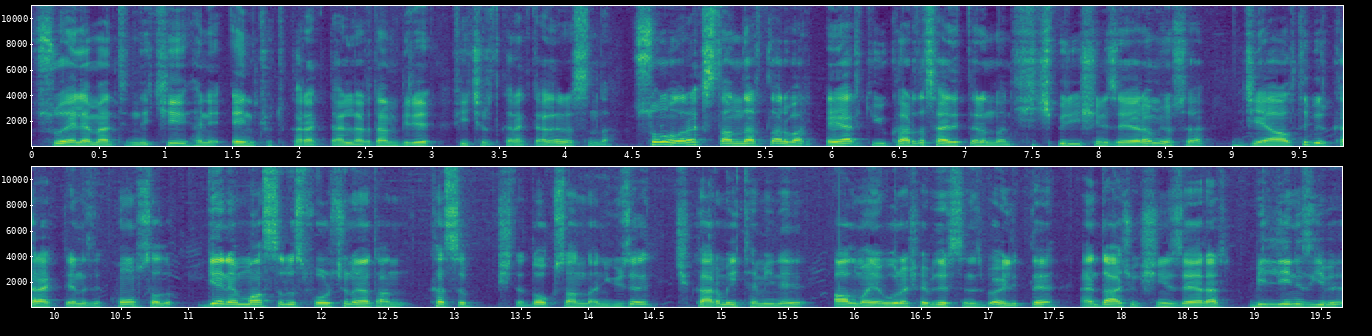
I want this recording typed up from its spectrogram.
su elementindeki hani en kötü karakterlerden biri featured karakterler arasında. Son olarak standartlar var. Eğer ki yukarıda saydıklarımdan hiçbiri işinize yaramıyorsa C6 bir karakterinize kons alıp gene Masterless Fortuna'dan kasıp işte 90'dan 100'e çıkarma itemini almaya uğraşabilirsiniz. Böylelikle yani daha çok işinize yarar. Bildiğiniz gibi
